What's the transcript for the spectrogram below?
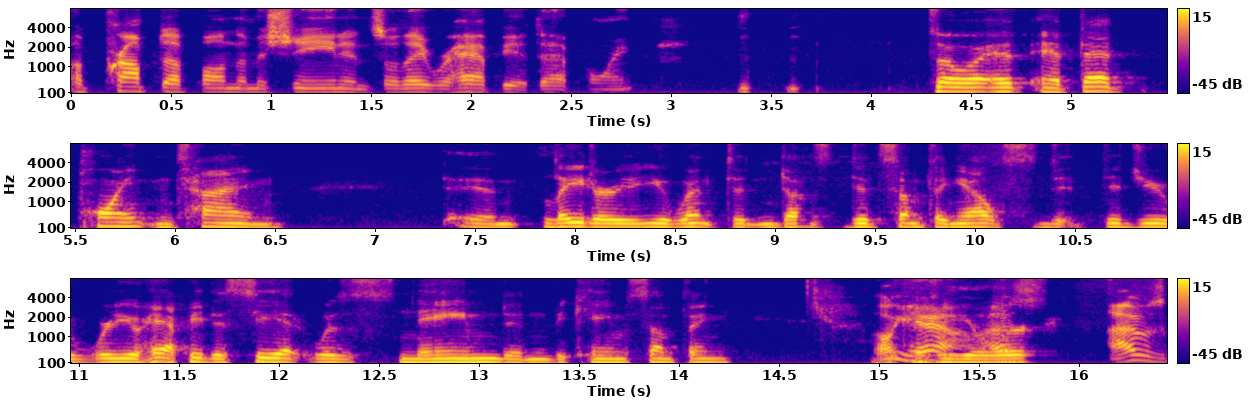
a prompt up on the machine and so they were happy at that point So at, at that point in time, and later you went and does, did something else. Did, did you were you happy to see it was named and became something? oh yeah your I, was, I was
